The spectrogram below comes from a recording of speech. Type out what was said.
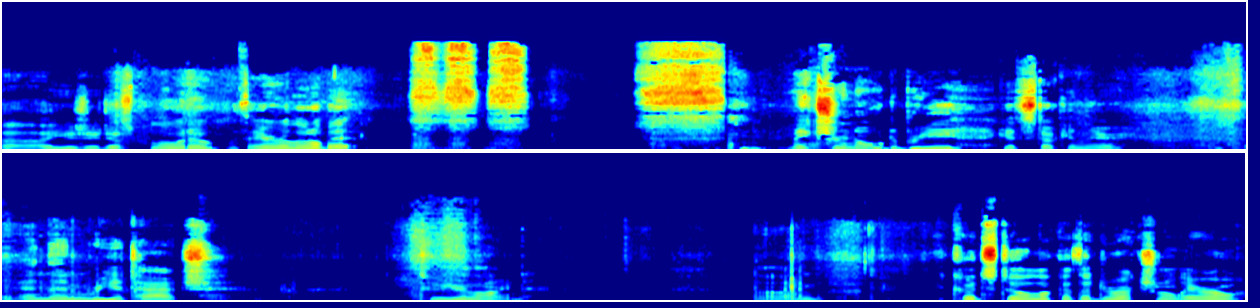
Uh, I usually just blow it out with air a little bit. Make sure no debris gets stuck in there and then reattach to your line. Um, you could still look at the directional arrow,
